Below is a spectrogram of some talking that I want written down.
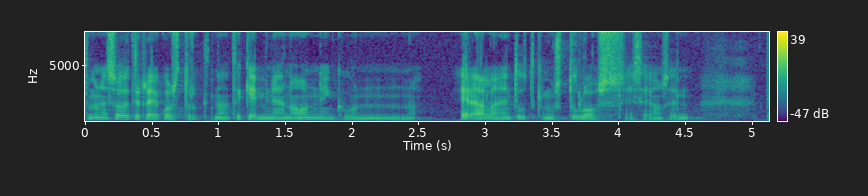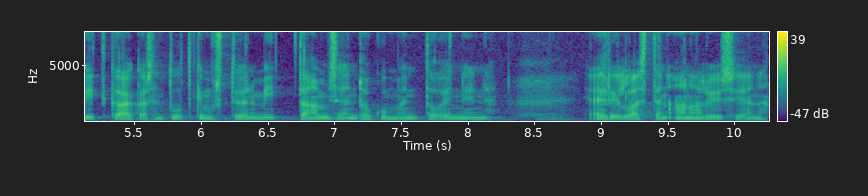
tämmöinen soitirekonstruktion tekeminen on niin kuin eräänlainen tutkimustulos, ja se on sen pitkäaikaisen tutkimustyön mittaamisen, dokumentoinnin mm. ja erilaisten analyysien,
